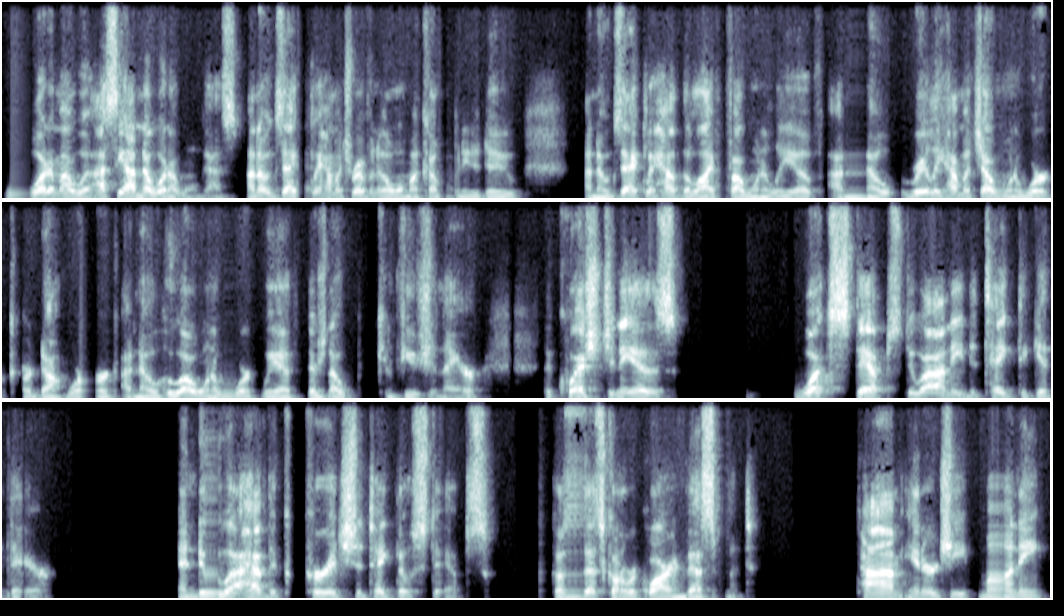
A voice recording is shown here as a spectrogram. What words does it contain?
What am I I see I know what I want, guys. I know exactly how much revenue I want my company to do. I know exactly how the life I want to live. I know really how much I want to work or not work. I know who I want to work with. There's no confusion there. The question is, what steps do I need to take to get there? And do I have the courage to take those steps? Because that's going to require investment time, energy, money,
